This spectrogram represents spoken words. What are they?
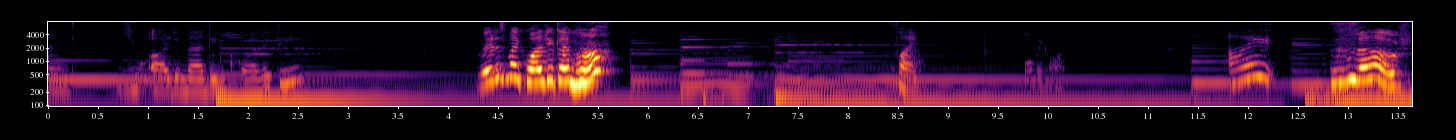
And you are demanding quality? Where is my quality time, huh? Fine. Love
